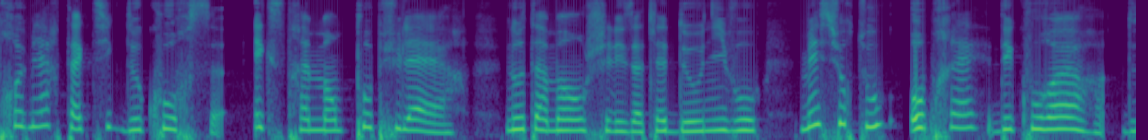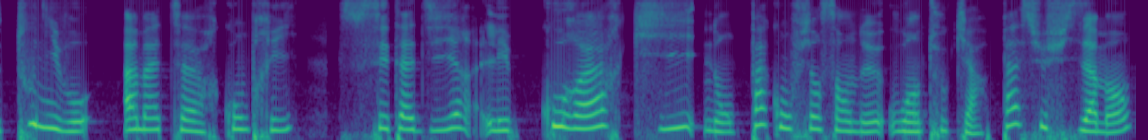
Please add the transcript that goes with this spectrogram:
Première tactique de course extrêmement populaire, notamment chez les athlètes de haut niveau, mais surtout auprès des coureurs de tout niveau, amateurs compris, c'est-à-dire les coureurs qui n'ont pas confiance en eux, ou en tout cas pas suffisamment,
